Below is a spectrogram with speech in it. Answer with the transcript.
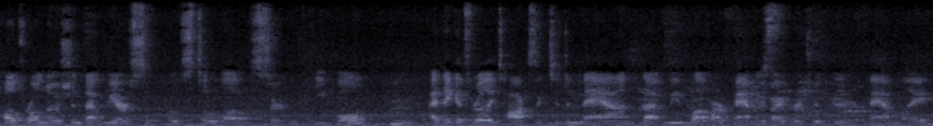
cultural notion that we are supposed to love certain people. I think it's really toxic to demand that we love our family by virtue of being family.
